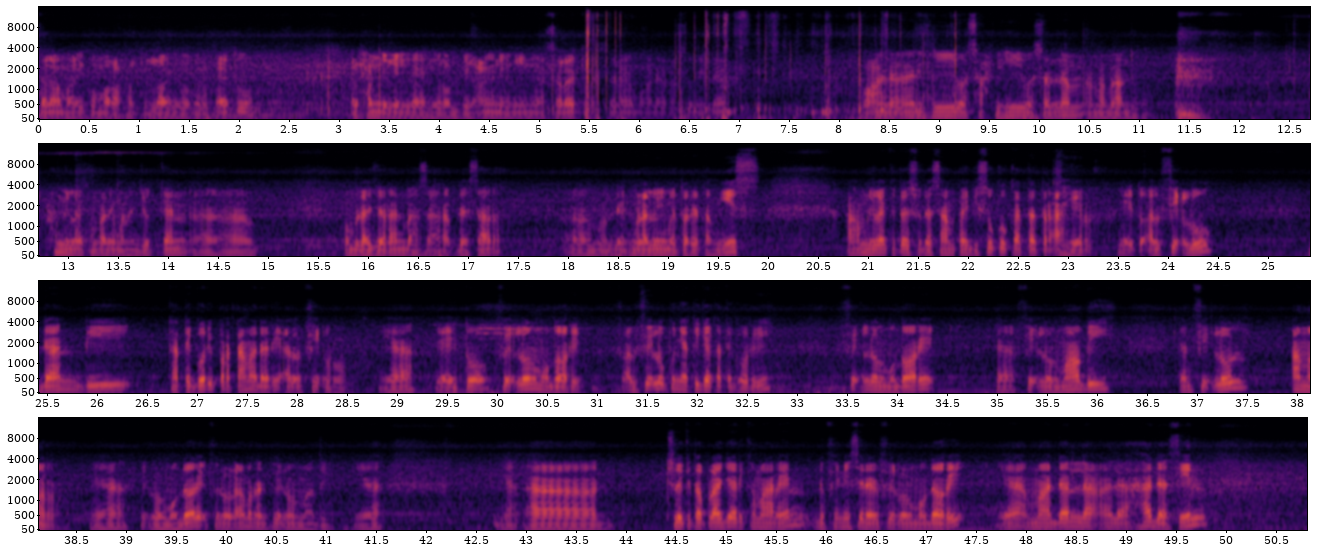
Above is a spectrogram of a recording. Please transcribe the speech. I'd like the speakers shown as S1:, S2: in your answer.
S1: Assalamualaikum warahmatullahi wabarakatuh. Alhamdulillahi rabbil alamin. Wassalatu wassalamu ala rasulillah Wa ala alihi wa sahbihi wa sallam. Amma ba'du. Alhamdulillah kembali melanjutkan uh, Pembelajaran bahasa Arab dasar uh, Melalui metode tamyiz. Alhamdulillah kita sudah sampai di suku kata terakhir Yaitu al-fi'lu Dan di kategori pertama dari al-fi'ru ya yaitu fi'lul mudhari. Al-fi'lu punya tiga kategori. Fi'lul mudhari ya, fi'lul madhi dan fi'lul amr ya, fi'lul mudhari, fi'lul amr dan fi'lul madhi ya. Ya, uh, sudah kita pelajari kemarin definisi dari fi'lul mudhari ya, madalla ala hadatsin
